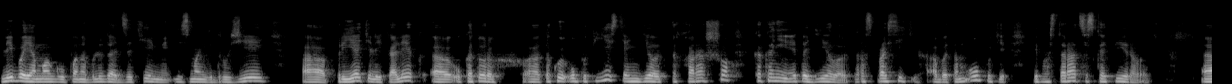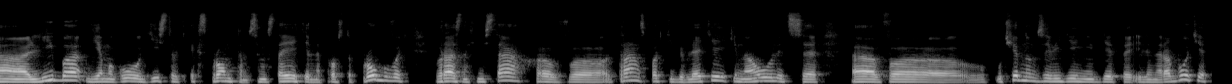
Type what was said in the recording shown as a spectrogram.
Либо я могу понаблюдать за теми из моих друзей, а, приятелей, коллег, а, у которых а, такой опыт есть, и они делают это хорошо, как они это делают, расспросить их об этом опыте и постараться скопировать. Либо я могу действовать экспромтом, самостоятельно просто пробовать в разных местах, в транспорте, библиотеке, на улице, в учебном заведении где-то или на работе,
